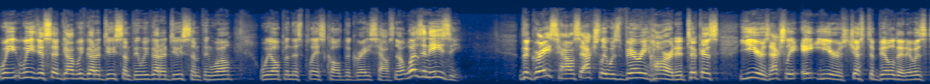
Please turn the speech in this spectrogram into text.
we we just said god we've got to do something. We've got to do something. Well we opened this place called the grace house. Now it wasn't easy the Grace House actually was very hard. It took us years, actually eight years, just to build it. It was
